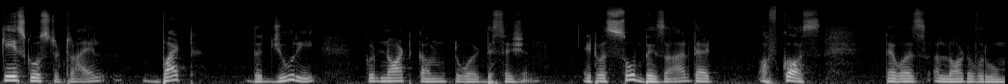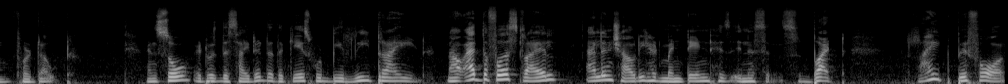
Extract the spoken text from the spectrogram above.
case goes to trial, but the jury could not come to a decision. It was so bizarre that, of course, there was a lot of room for doubt and so it was decided that the case would be retried. Now, at the first trial, Alan Showery had maintained his innocence, but right before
